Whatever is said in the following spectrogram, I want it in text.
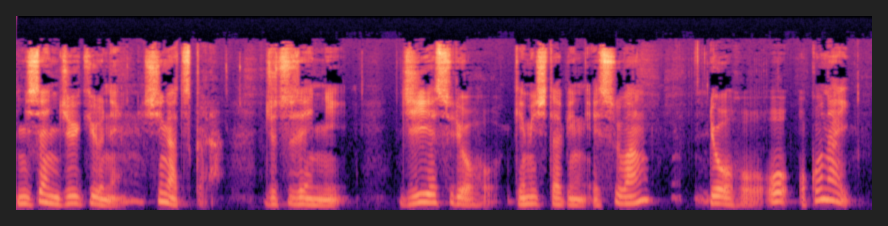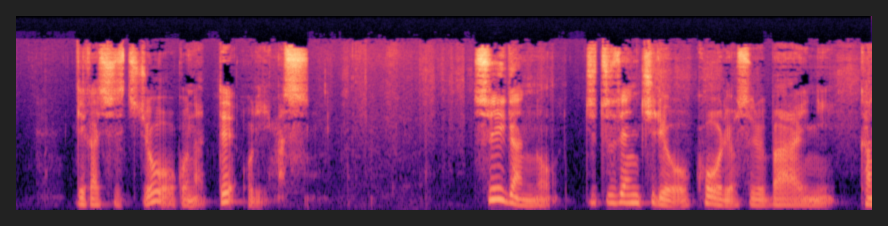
2019年4月から術前に GS 療法ゲミシタビン S1 療法を行い外科切除を行っております。膵がんの術前治療を考慮する場合に必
